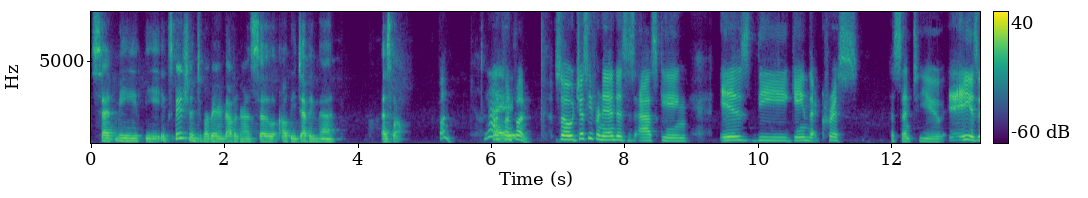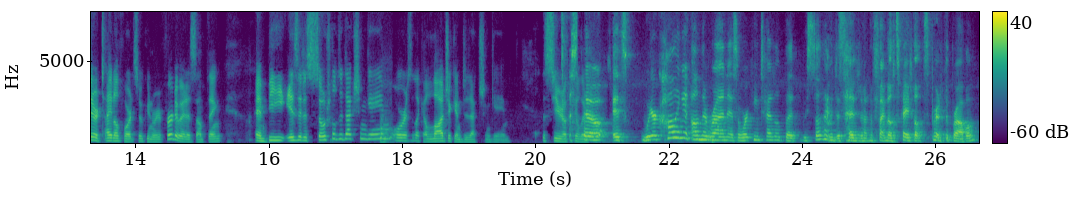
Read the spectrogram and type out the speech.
sent me the expansion to Barbarian Battlegrounds. So I'll be deving that as well. Fun. Fun, Nice. fun, fun. So Jesse Fernandez is asking, is the game that Chris has sent to you, A, is there a title for it so we can refer to it as something? And B, is it a social deduction game or is it like a logic and deduction game? The serial killer. So it's we're calling it on the run as a working title, but we still haven't decided on a final title. It's part of the problem.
